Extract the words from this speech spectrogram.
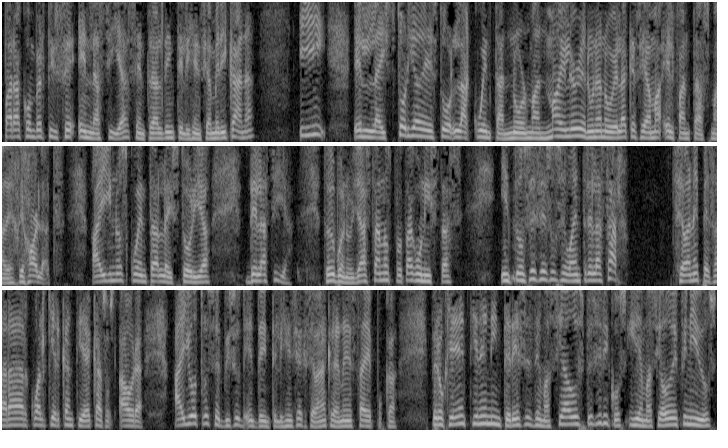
para convertirse en la CIA, Central de Inteligencia Americana, y en la historia de esto la cuenta Norman Mailer en una novela que se llama El fantasma de Harlot. Ahí nos cuenta la historia de la CIA. Entonces, bueno, ya están los protagonistas y entonces eso se va a entrelazar se van a empezar a dar cualquier cantidad de casos. Ahora, hay otros servicios de, inteligencia que se van a crear en esta época, pero que tienen intereses demasiado específicos y demasiado definidos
